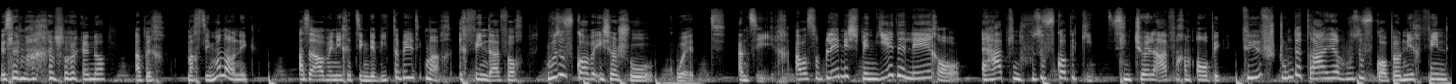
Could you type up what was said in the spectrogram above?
machen vorher. Aber ich mache es immer noch nicht. Also auch wenn ich jetzt irgendeine Weiterbildung mache. Ich finde einfach, Hausaufgaben ist ja schon gut an sich. Aber das Problem ist, wenn jeder Lehrer eine halbe Stunde Hausaufgaben gibt, sind die Schüler einfach am Abend fünf Stunden drei Hausaufgaben. Und ich finde,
